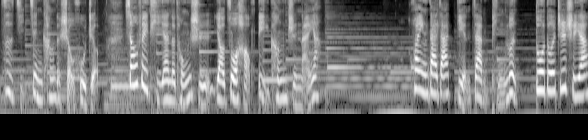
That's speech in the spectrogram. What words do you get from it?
自己健康的守护者。消费体验的同时，要做好避坑指南呀！欢迎大家点赞评论，多多支持呀！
